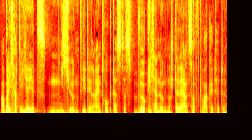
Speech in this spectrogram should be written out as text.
Aber ich hatte hier jetzt nicht irgendwie den Eindruck, dass das wirklich an irgendeiner Stelle ernsthaft gewackelt hätte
